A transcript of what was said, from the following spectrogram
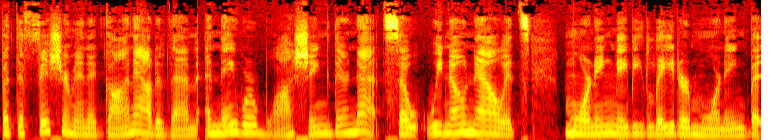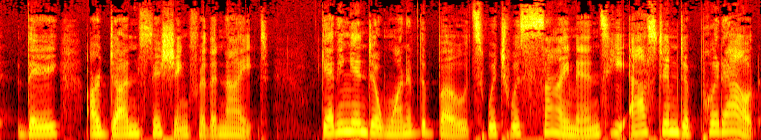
but the fishermen had gone out of them and they were washing their nets. So we know now it's morning, maybe later morning, but they are done fishing for the night. Getting into one of the boats, which was Simon's, he asked him to put out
